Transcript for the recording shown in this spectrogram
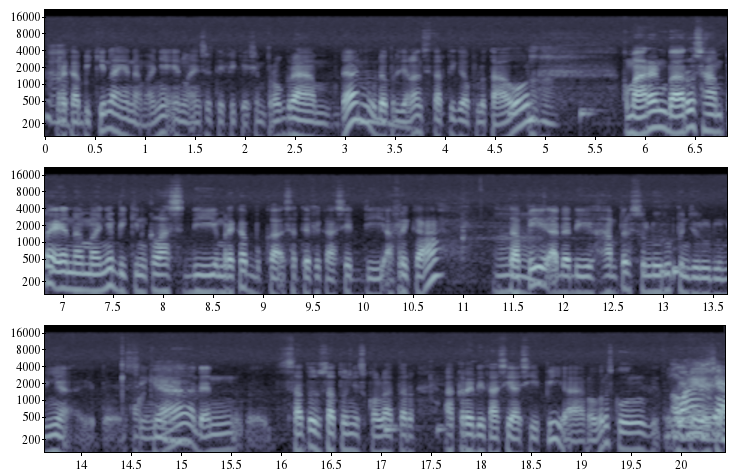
Mereka bikinlah yang namanya inline certification program. Dan udah berjalan sekitar 30 tahun. Mm-mm. kemarin baru sampai yang namanya bikin kelas di mereka buka sertifikasi di Afrika Hmm. tapi ada di hampir seluruh penjuru dunia gitu. Sehingga dan eh, satu-satunya sekolah terakreditasi ACP ya Roller School gitu Oke. di Indonesia.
